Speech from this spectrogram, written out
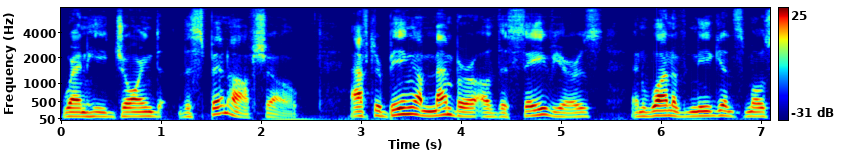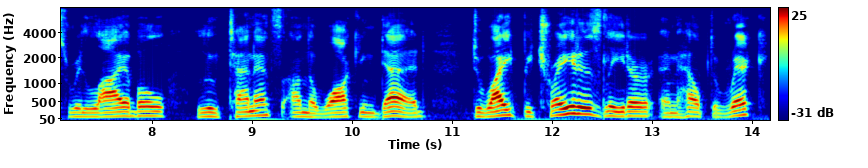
when he joined the spin off show. After being a member of the Saviors and one of Negan's most reliable lieutenants on The Walking Dead, Dwight betrayed his leader and helped Rick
